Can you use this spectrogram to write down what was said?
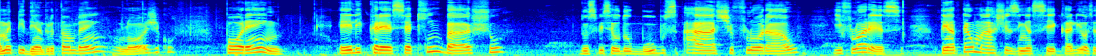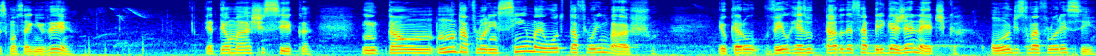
um epidendro também, lógico, porém, ele cresce aqui embaixo dos pseudobulbos, a haste floral e floresce. Tem até uma hastezinha seca ali, vocês conseguem ver? Tem até uma haste seca. Então, um dá flor em cima e o outro dá flor embaixo. Eu quero ver o resultado dessa briga genética, onde isso vai florescer.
